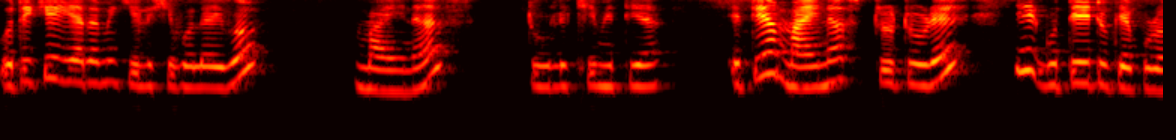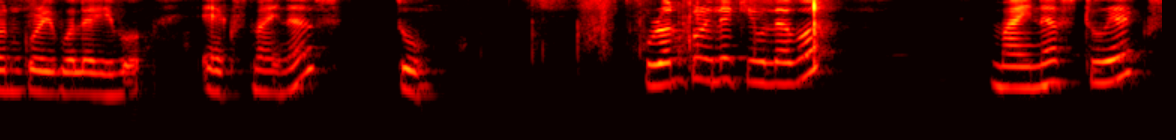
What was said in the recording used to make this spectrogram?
গতিকে ইয়াত আমি কি লিখিব লাগিব? মাইনাছ টু লিখিম এতিয়া। এতিয়া মাইনাছ টু টুৰে এই গোটেইটোকে পূৰণ কৰিব লাগিব। এক্স মাইনাছ টু পূৰণ কৰিলে কি ওলাব? Minus two x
